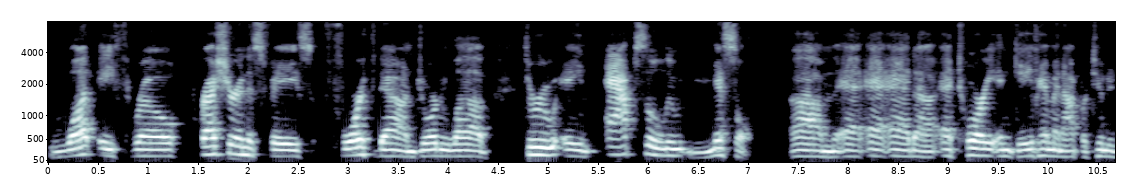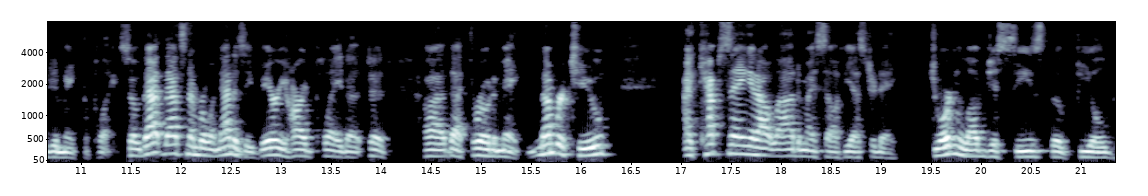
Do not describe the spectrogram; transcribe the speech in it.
what a throw, pressure in his face, fourth down. Jordan Love threw an absolute missile um, at at, uh, at Toure and gave him an opportunity to make the play. So that that's number one. That is a very hard play to to uh, that throw to make. Number two, I kept saying it out loud to myself yesterday. Jordan Love just sees the field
